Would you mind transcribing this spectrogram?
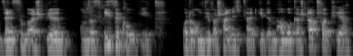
wenn es zum Beispiel um das Risiko geht oder um die Wahrscheinlichkeit geht, im Hamburger Stadtverkehr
